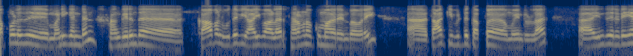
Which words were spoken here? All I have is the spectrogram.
அப்பொழுது மணிகண்டன் அங்கிருந்த காவல் உதவி ஆய்வாளர் சரவணகுமார் என்பவரை தாக்கிவிட்டு தப்ப முயன்றுள்ளார். இதனிடையே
